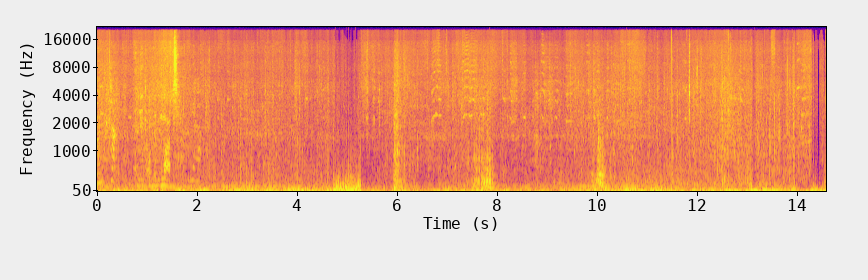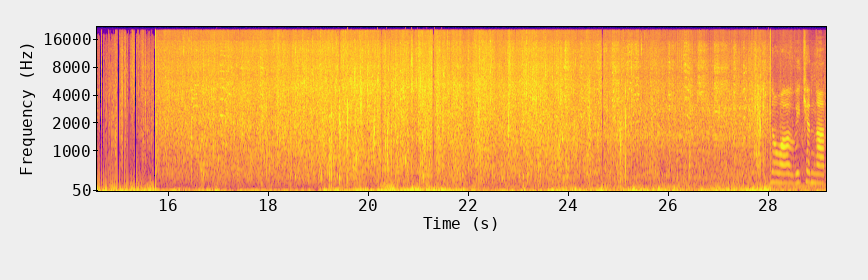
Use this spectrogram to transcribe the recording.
A little bit mud. Yeah. Uh, we cannot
